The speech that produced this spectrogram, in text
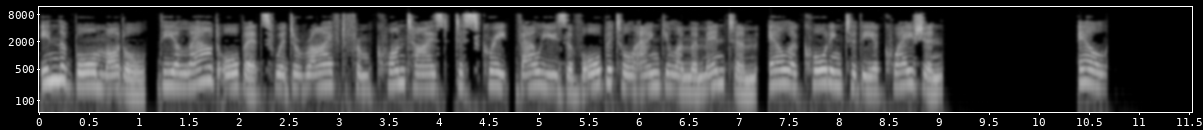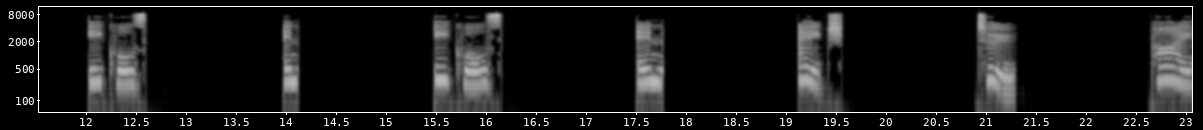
In the Bohr model, the allowed orbits were derived from quantized discrete values of orbital angular momentum, L according to the equation L equals N equals N H two pi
